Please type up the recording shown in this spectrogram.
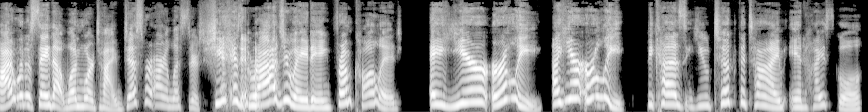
I want to say that one more time just for our listeners. She is graduating from college a year early, a year early, because you took the time in high school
